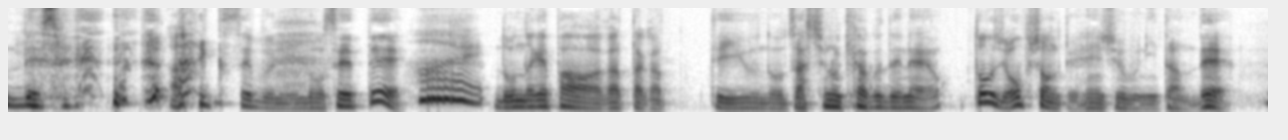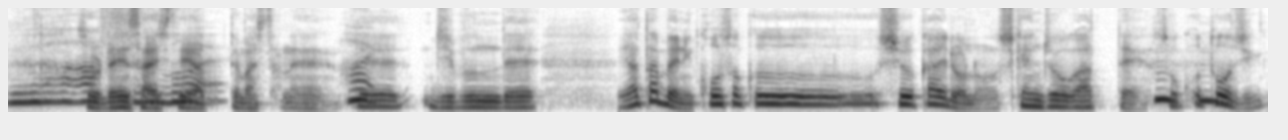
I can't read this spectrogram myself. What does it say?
ーで RX7 に乗せてはい。どんだけパワー上がったかっていうのを雑誌の企画でね当時オプションっていう編集部にいたんでそれを連載してやすってましたね。はい。で自分で矢田部に高速周回路の試験場があってうんそこ当時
